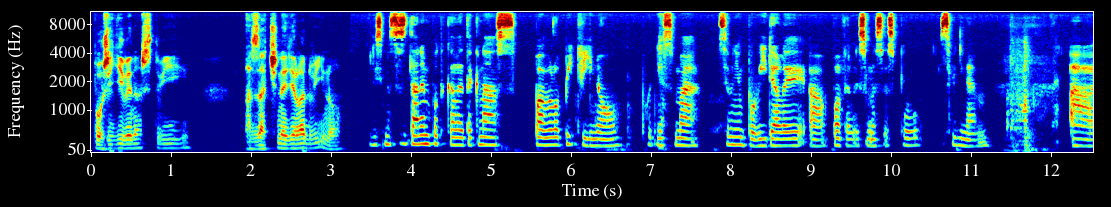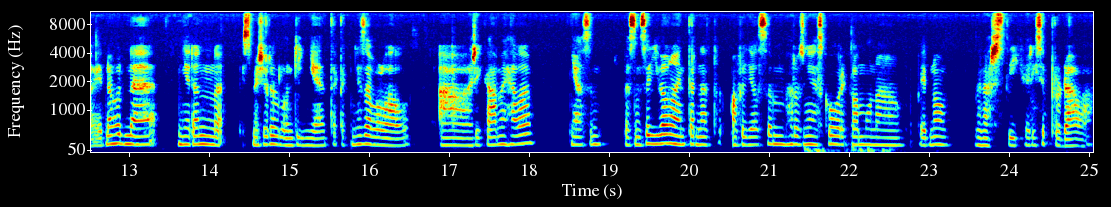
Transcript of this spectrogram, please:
pořídí vinařství a začne dělat víno. Když jsme se s Danem potkali, tak nás bavilo pít víno. Hodně jsme si o něm povídali a bavili jsme se spolu s vínem. A jednoho dne mě Dan, když jsme žili v Londýně, tak, tak mě zavolal a říká mi, hele, já jsem já jsem se díval na internet a viděl jsem hrozně hezkou reklamu na jedno vinařství, který se prodává.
